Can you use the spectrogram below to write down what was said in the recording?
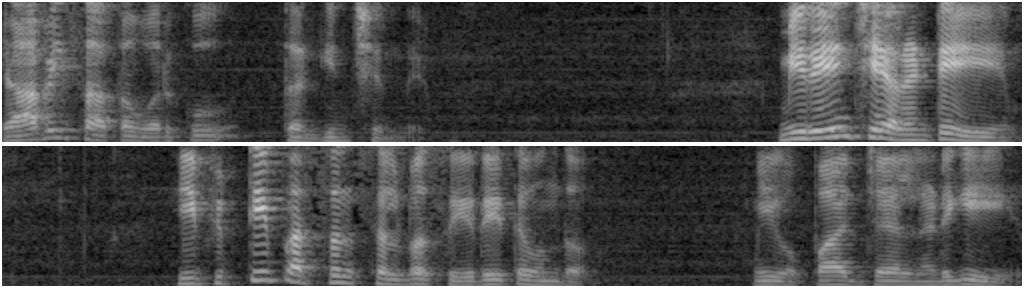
యాభై శాతం వరకు తగ్గించింది. మీరేం చేయాలంటే ఈ ఫిఫ్టీ పర్సెంట్ సిలబస్ ఏదైతే ఉందో మీ ఉపాధ్యాయులను అడిగి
